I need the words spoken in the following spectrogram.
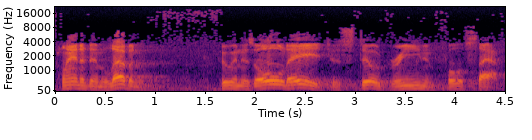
planted in Lebanon, who in his old age is still green and full of sap.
